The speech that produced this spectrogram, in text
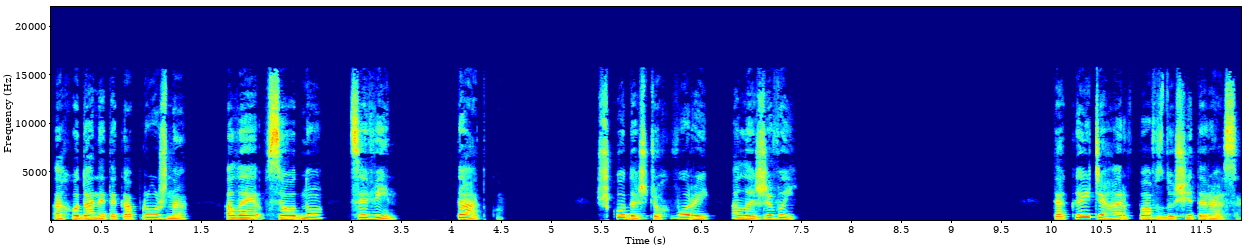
а хода не така пружна, але все одно це він, татко. Шкода, що хворий, але живий. Такий тягар впав з душі Тараса.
